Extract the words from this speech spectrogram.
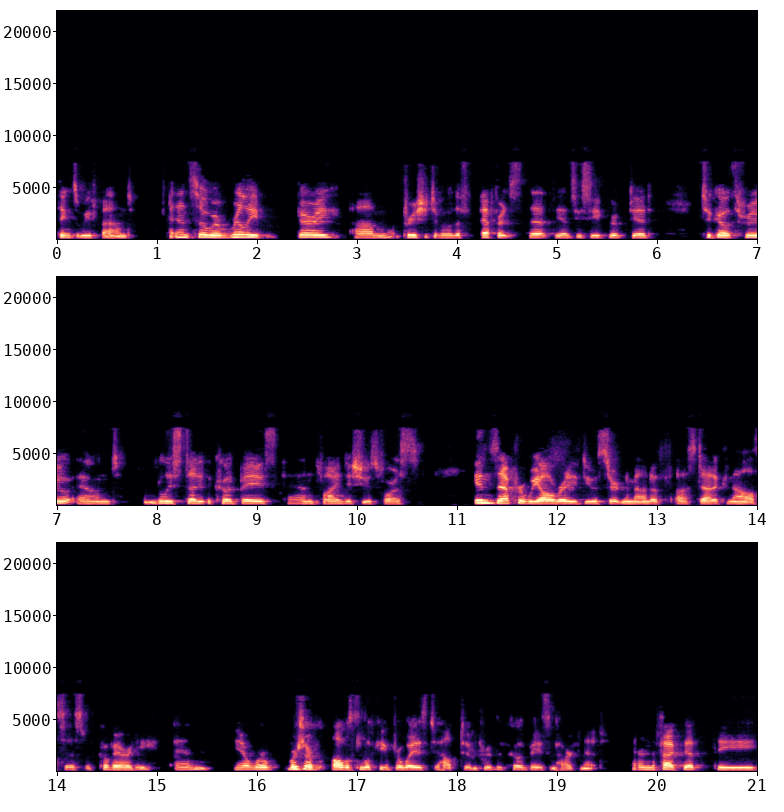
things that we found. And so we're really very um, appreciative of the efforts that the NCC group did to go through and really study the code base and find issues for us. In Zephyr, we already do a certain amount of uh, static analysis with Coverity, and you know we're we're sort of always looking for ways to help to improve the code base and harden it. And the fact that the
